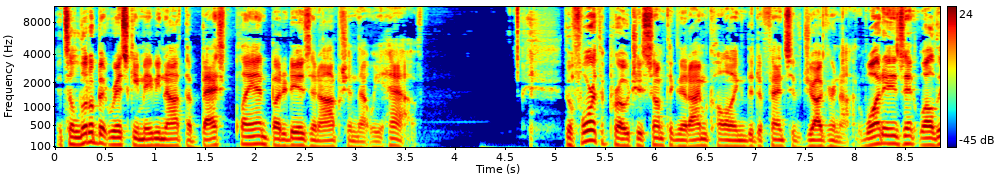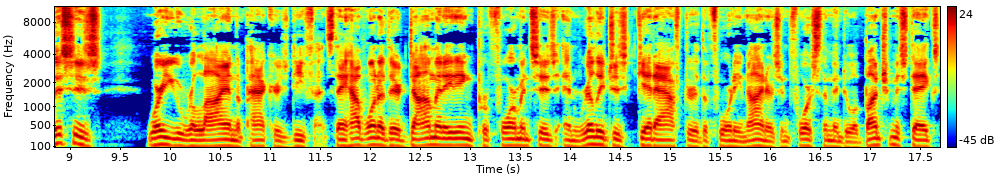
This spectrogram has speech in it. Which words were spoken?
it's a little bit risky, maybe not the best plan, but it is an option that we have. The fourth approach is something that I'm calling the defensive juggernaut. What is it? Well, this is where you rely on the Packers defense. They have one of their dominating performances and really just get after the 49ers and force them into a bunch of mistakes.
